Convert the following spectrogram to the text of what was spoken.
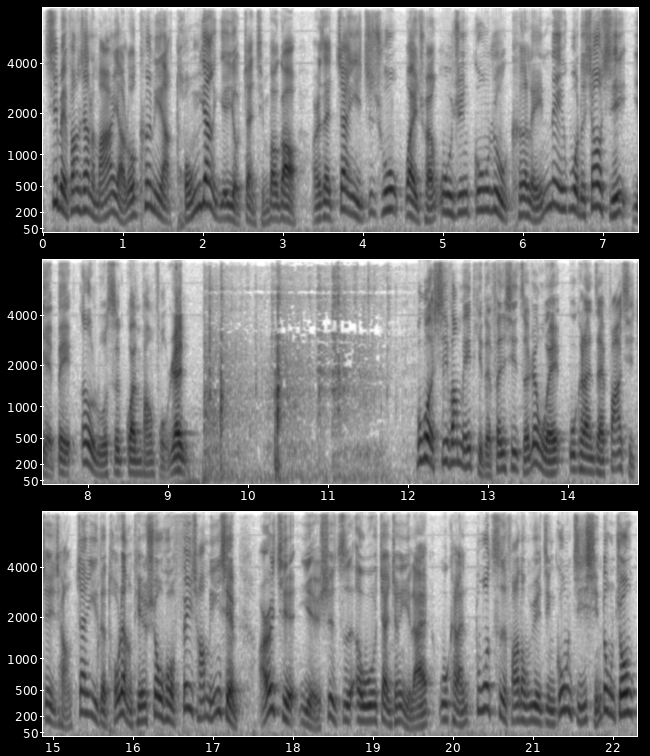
西北方向的马尔雅洛克尼亚同样也有战情报告。而在战役之初，外传乌军攻入科雷内沃的消息也被俄罗斯官方否认。不过，西方媒体的分析则认为，乌克兰在发起这场战役的头两天收获非常明显，而且也是自俄乌战争以来，乌克兰多次发动越境攻击行动中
